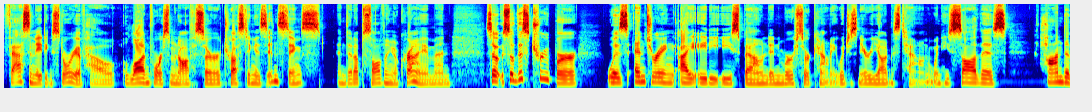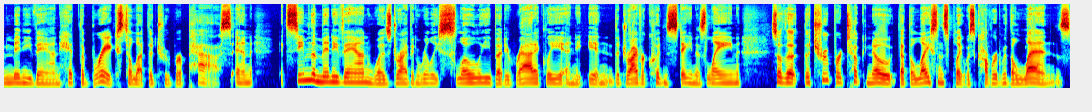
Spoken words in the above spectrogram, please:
fascinating story of how a law enforcement officer trusting his instincts ended up solving a crime. And so so this trooper was entering I-80 eastbound in Mercer County, which is near Youngstown, when he saw this Honda minivan hit the brakes to let the trooper pass. And it seemed the minivan was driving really slowly but erratically, and in, the driver couldn't stay in his lane. So the, the trooper took note that the license plate was covered with a lens,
